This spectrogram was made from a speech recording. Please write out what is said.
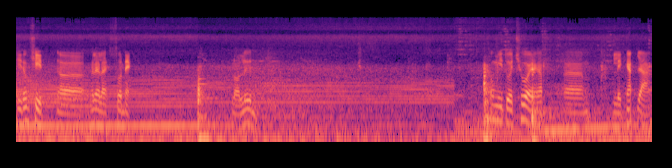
ที่ต้องฉีด เอ่อเขาเรียกอะไร โซเน็กหล่อลื่น ต้องมีตัวช่วยนะครับเเหล็กงัดยาง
